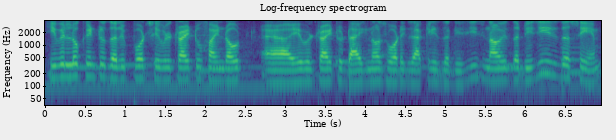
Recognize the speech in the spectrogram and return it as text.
he will look into the reports he will try to find out uh, he will try to diagnose what exactly is the disease now if the disease is the same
